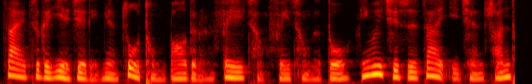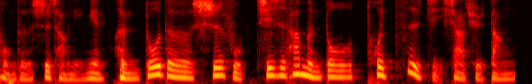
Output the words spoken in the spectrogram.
在这个业界里面做统包的人非常非常的多，因为其实在以前传统的市场里面，很多的师傅其实他们都会自己下去当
